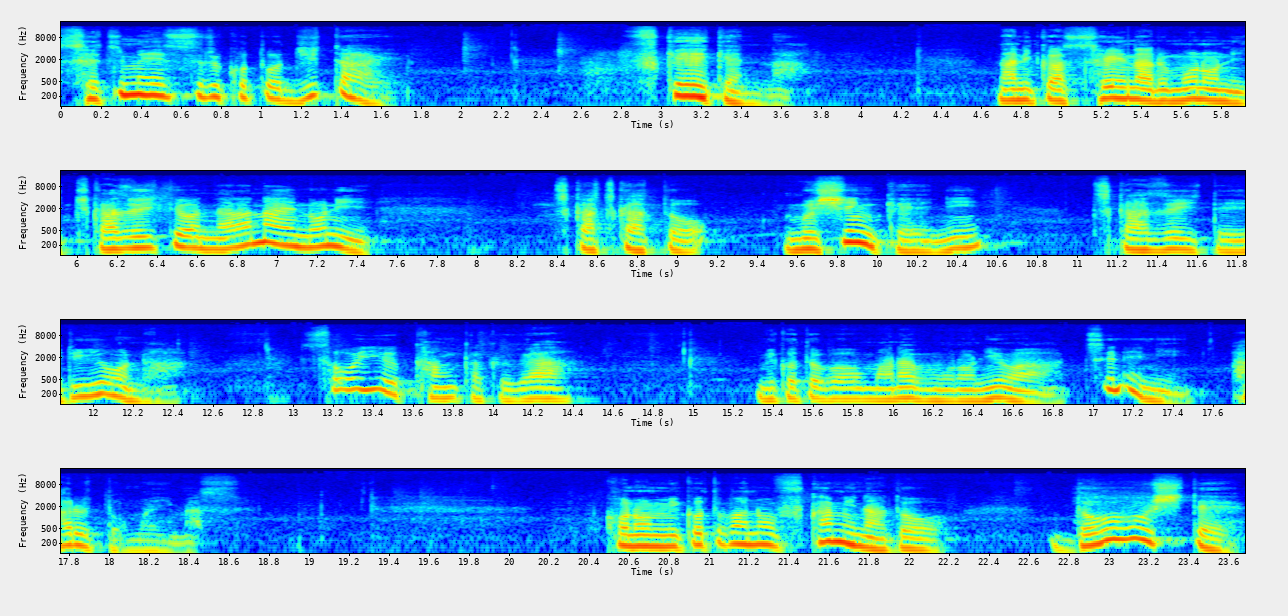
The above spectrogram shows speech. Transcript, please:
説明すること自体不経験な何か聖なるものに近づいてはならないのにつかつかと無神経に近づいているようなそういう感覚が御言葉を学ぶ者には常にあると思います。この御言葉の深みなどどうして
